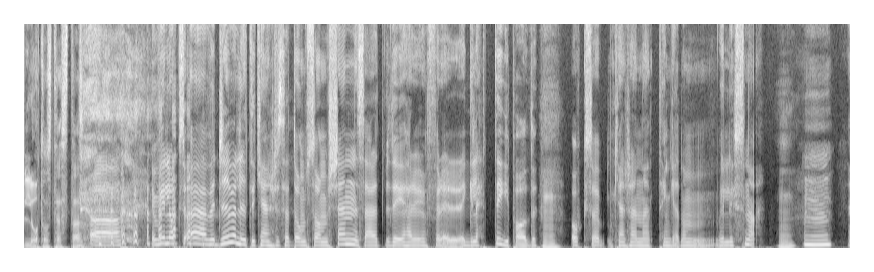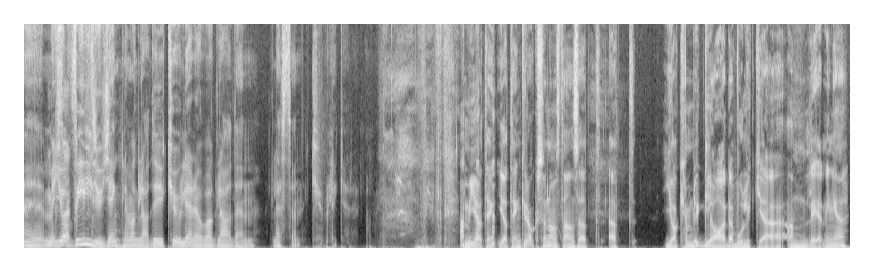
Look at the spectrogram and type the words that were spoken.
låt oss testa. Ja, jag vill också överdriva lite kanske så att de som känner så här att det här är en för glättig podd Mm. också kan känna att tänka att de vill lyssna. Mm. Mm. Eh, Men jag Exakt. vill ju egentligen vara glad. Det är ju kuligare att vara glad än ledsen. Kuligare. Men jag, tänk, jag tänker också någonstans att, att jag kan bli glad av olika anledningar.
